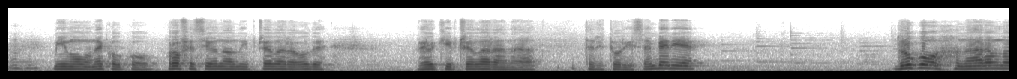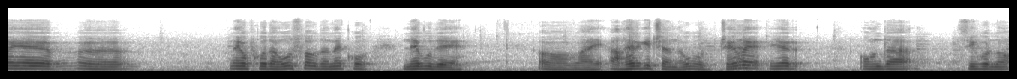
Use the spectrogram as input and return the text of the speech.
Mhm. Mi imamo nekoliko profesionalnih pčelara ovde, velikih pčelara na teritoriji Semberije. Drugo, naravno je e, neophodan uslov da neko ne bude ovaj, alergičan na uvod pčele, jer onda sigurno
